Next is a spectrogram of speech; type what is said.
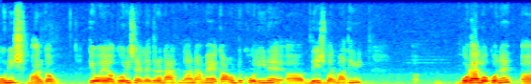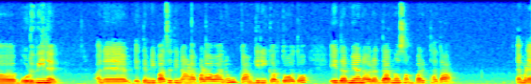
મુનિષ ભાર્ગવ, તેઓએ અઘોરી શૈલેન્દ્રનાથના નામે એકાઉન્ટ ખોલીને દેશભરમાંથી ભોળા લોકોને ભોળવીને અને તેમની પાસેથી નાણાં પડાવવાનું કામગીરી કરતો હતો. એ દરમિયાન અરજદારનો સંપર્ક થતાં એમણે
